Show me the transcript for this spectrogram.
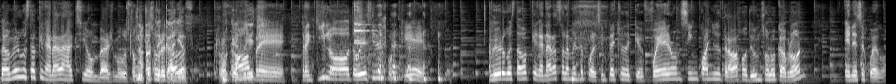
No, me gustó que ganara Action Verge, me gustó No mucho sobre callas. todo. Rocket No, hombre, tranquilo, te voy a decir el por qué. A mí me hubiera gustado que ganara solamente por el simple hecho de que fueron cinco años de trabajo de un solo cabrón en ese juego.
